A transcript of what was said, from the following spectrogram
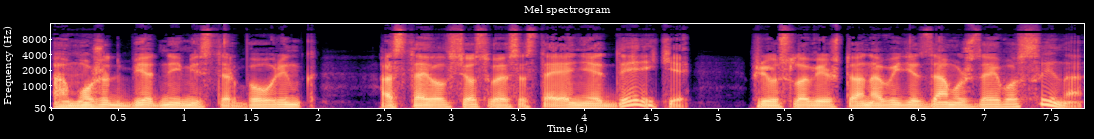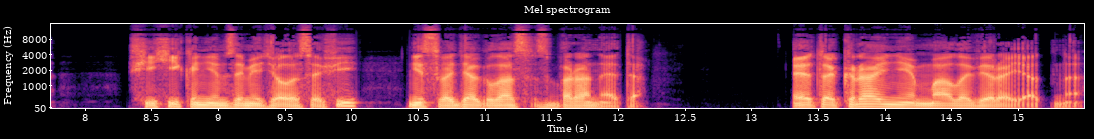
А может, бедный мистер Боуринг оставил все свое состояние Дереке, при условии, что она выйдет замуж за его сына? С хихиканьем заметила Софи, не сводя глаз с баронета. Это крайне маловероятно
